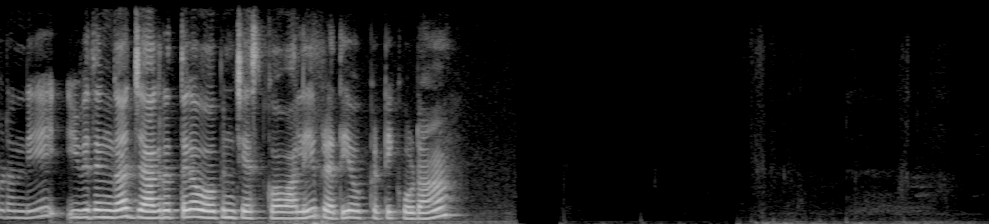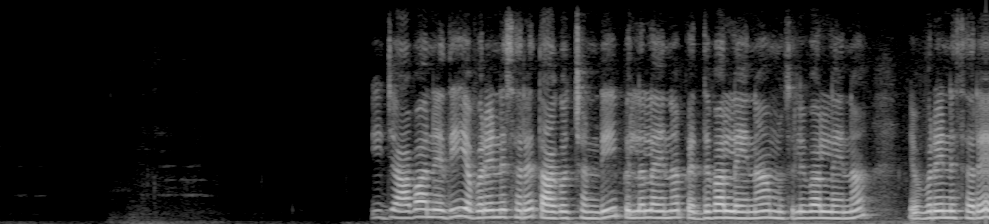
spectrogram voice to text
చూడండి ఈ విధంగా జాగ్రత్తగా ఓపెన్ చేసుకోవాలి ప్రతి ఒక్కటి కూడా. ఈ జావా అనేది ఎవరైనా సరే తాగొచ్చండి. పిల్లలైనా పెద్దవాళ్ళైనా ముసలి వాళ్ళైనా ఎవరైనా సరే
